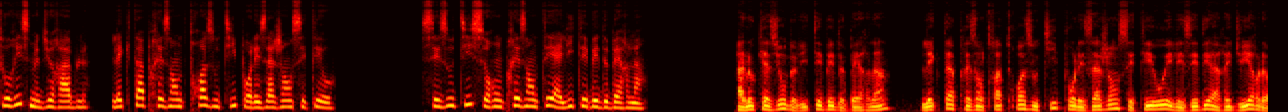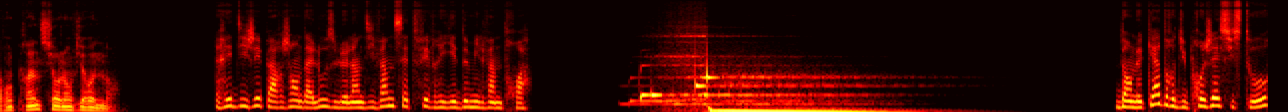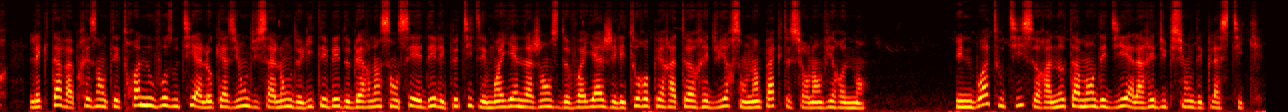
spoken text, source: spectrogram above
Tourisme durable, l'ECTA présente trois outils pour les agences et Théo. Ces outils seront présentés à l'ITB de Berlin. À l'occasion de l'ITB de Berlin, l'ECTA présentera trois outils pour les agences et Théo et les aider à réduire leur empreinte sur l'environnement. Rédigé par Jean Dalouse le lundi 27 février 2023. Dans le cadre du projet Sustour, l'ECTA va présenter trois nouveaux outils à l'occasion du salon de l'ITB de Berlin censés aider les petites et moyennes agences de voyage et les tours opérateurs réduire son impact sur l'environnement. Une boîte outils sera notamment dédiée à la réduction des plastiques.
